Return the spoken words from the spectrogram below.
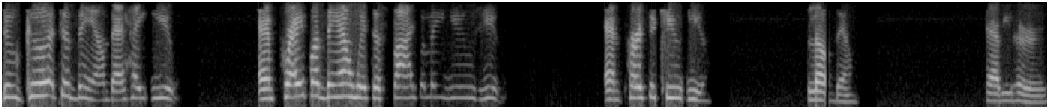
Do good to them that hate you. And pray for them which despitefully use you and persecute you. Love them have you heard?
